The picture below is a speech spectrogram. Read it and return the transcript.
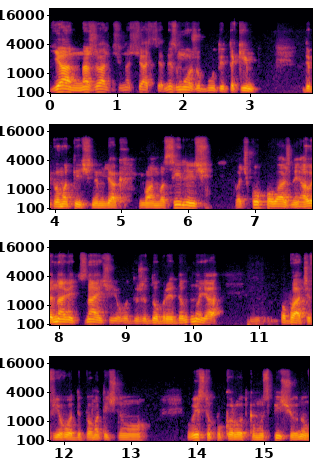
Я, на жаль, чи на щастя, не зможу бути таким дипломатичним, як Іван Васильович. Бачков поважний, але навіть знаючи його дуже добре давно, я побачив його дипломатичному виступу, короткому спічу. Ну,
